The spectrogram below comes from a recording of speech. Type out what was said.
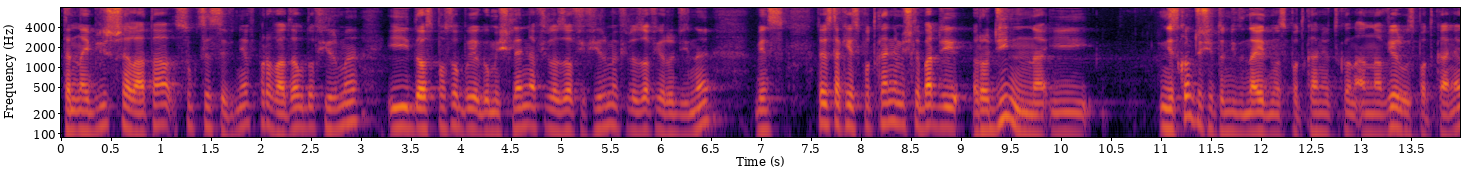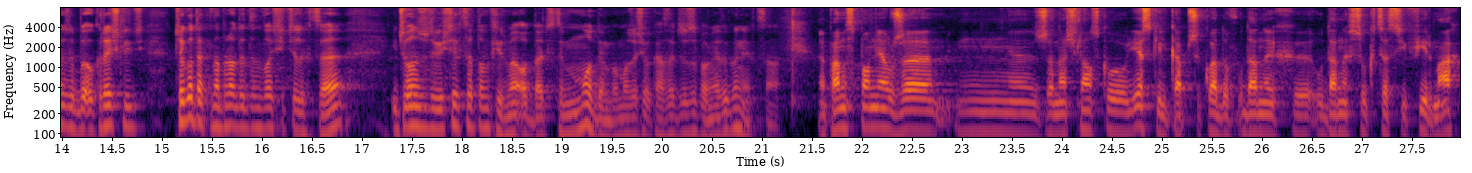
te najbliższe lata sukcesywnie wprowadzał do firmy i do sposobu jego myślenia, filozofii firmy, filozofii rodziny. Więc to jest takie spotkanie, myślę, bardziej rodzinne i nie skończy się to nigdy na jednym spotkaniu, tylko na, na wielu spotkaniach, żeby określić, czego tak naprawdę ten właściciel chce i czy on rzeczywiście chce tą firmę oddać tym młodym, bo może się okazać, że zupełnie tego nie chce. Pan wspomniał, że, mm, że na Śląsku jest kilka przykładów udanych, udanych sukcesji w firmach.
